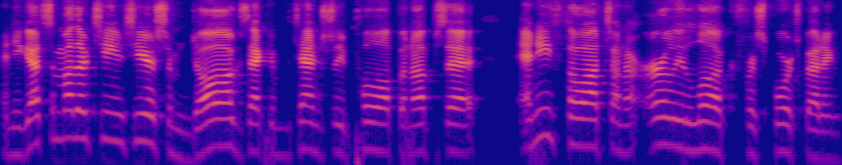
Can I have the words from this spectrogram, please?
And you got some other teams here, some dogs that could potentially pull up an upset. Any thoughts on an early look for sports betting?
